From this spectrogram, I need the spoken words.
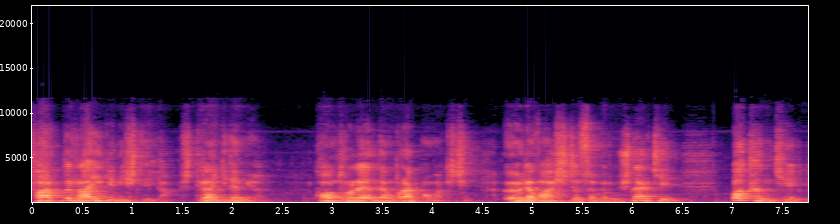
Farklı ray genişliği yapmış. Tren gidemiyor. Kontrolü elden bırakmamak için. Öyle vahşice sömürmüşler ki bakın ki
